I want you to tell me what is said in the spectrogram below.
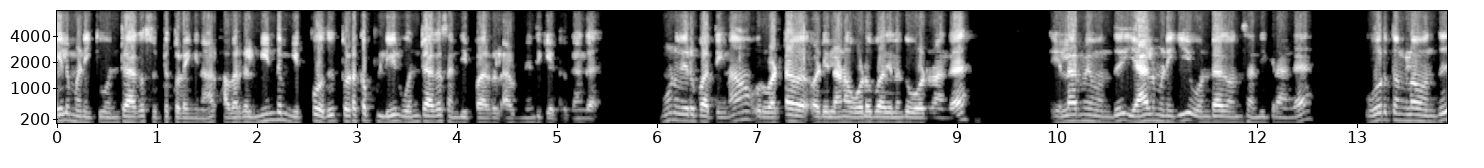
ஏழு மணிக்கு ஒன்றாக சுற்றத் தொடங்கினால் அவர்கள் மீண்டும் எப்போது தொடக்க புள்ளியில் ஒன்றாக சந்திப்பார்கள் அப்படின்னு வந்து கேட்டிருக்காங்க. மூணு பேர் பார்த்தீங்கன்னா ஒரு வட்ட வடிவிலான ஓடுபாதையிலேருந்து ஓடுறாங்க. எல்லாருமே வந்து ஏழு மணிக்கு ஒன்றாக வந்து சந்திக்கிறாங்க. ஒருத்தவங்களும் வந்து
